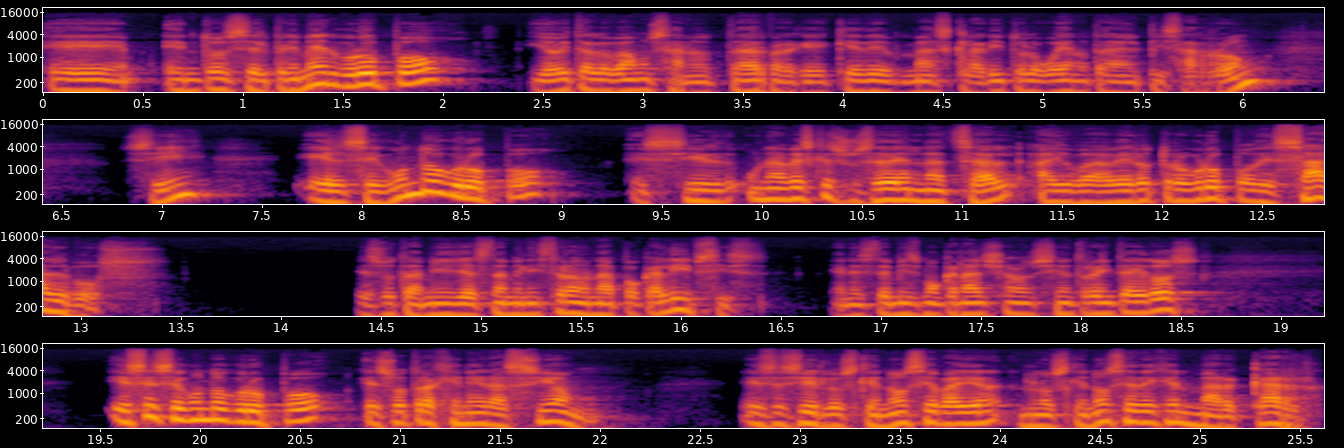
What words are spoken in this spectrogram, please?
Eh, entonces, el primer grupo, y ahorita lo vamos a anotar para que quede más clarito, lo voy a anotar en el pizarrón, ¿sí? El segundo grupo, es decir, una vez que sucede el Natsal, ahí va a haber otro grupo de salvos. Eso también ya está ministrado en Apocalipsis, en este mismo canal 132. Ese segundo grupo es otra generación, es decir, los que no se vayan, los que no se dejen marcar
